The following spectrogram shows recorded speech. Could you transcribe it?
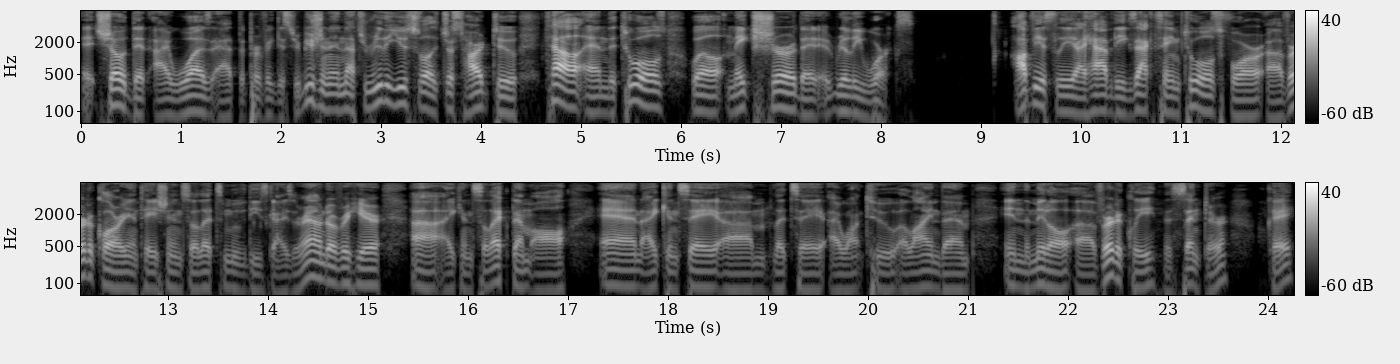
It showed that I was at the perfect distribution, and that's really useful. It's just hard to tell, and the tools will make sure that it really works. Obviously, I have the exact same tools for uh, vertical orientation, so let's move these guys around over here. Uh, I can select them all, and I can say, um, let's say I want to align them in the middle uh, vertically, the center, okay?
